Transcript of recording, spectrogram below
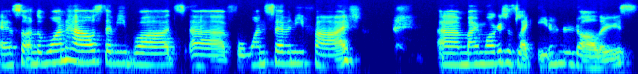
And so on the one house that we bought uh, for 175, uh, my mortgage is like $800.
